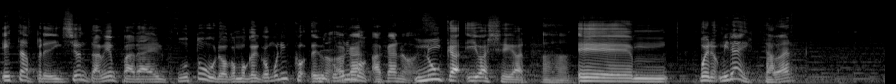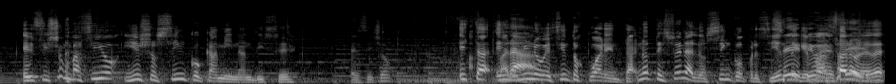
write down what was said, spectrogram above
esta predicción también para el futuro, como que el comunismo, el No, acá- comunismo acá no es. nunca iba a llegar. Ajá. Eh, bueno, mirá esta. A ver, El sillón vacío y ellos cinco caminan, dice. el sillón. Esta es de Pará. 1940. ¿No te suena los cinco presidentes Sí, que a pasaron de,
